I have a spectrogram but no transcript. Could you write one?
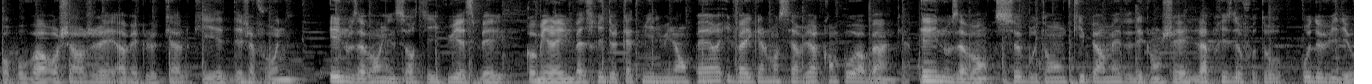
pour pouvoir recharger avec le câble qui est déjà fourni et nous avons une sortie USB. Comme il a une batterie de 4000 mAh, il va également servir comme powerbank. Et nous avons ce bouton qui permet de déclencher la prise de photo ou de vidéo.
